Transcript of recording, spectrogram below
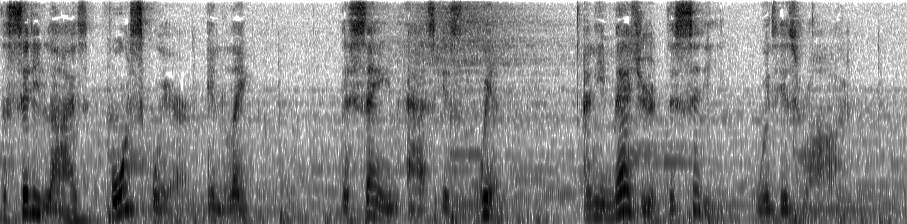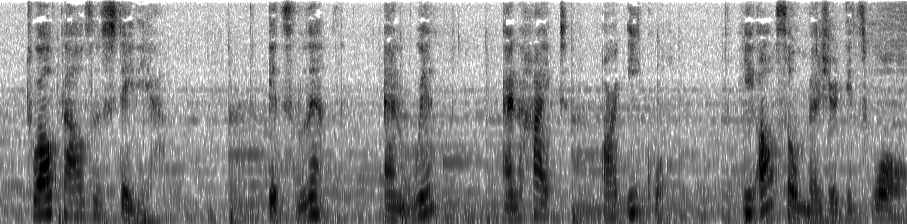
The city lies four square in length, the same as its width, and he measured the city with his rod, 12,000 stadia. Its length and width and height are equal. He also measured its wall,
